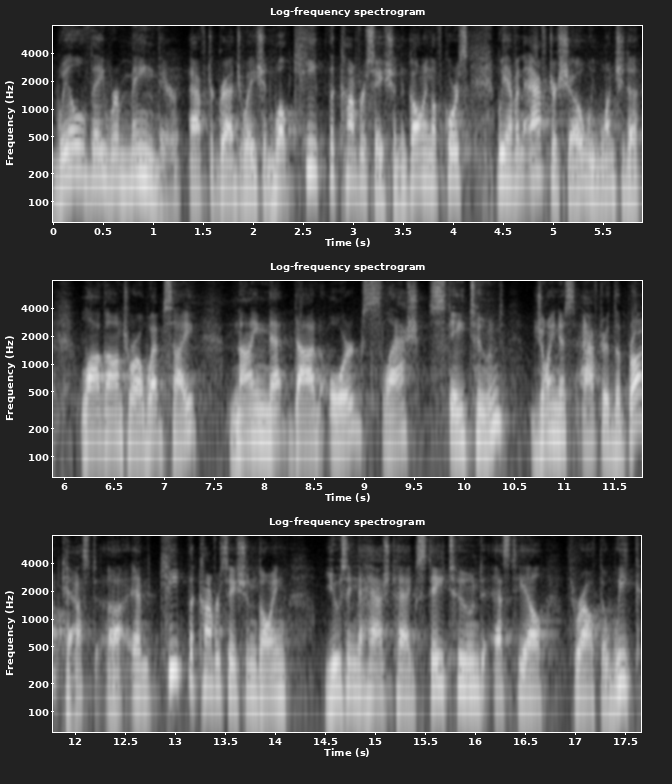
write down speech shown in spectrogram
Will they remain there after graduation? Well, keep the conversation going. Of course, we have an after show. We want you to log on to our website, 9net.org slash stay tuned. Join us after the broadcast uh, and keep the conversation going using the hashtag stay tuned STL throughout the week.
